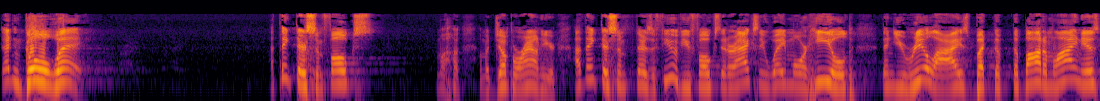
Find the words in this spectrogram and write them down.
Doesn't go away. I think there's some folks, I'm gonna jump around here. I think there's some, there's a few of you folks that are actually way more healed than you realize, but the, the bottom line is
